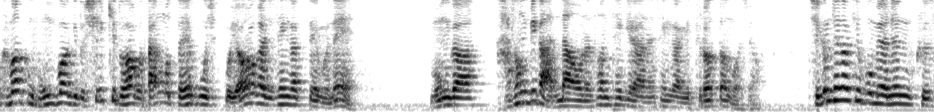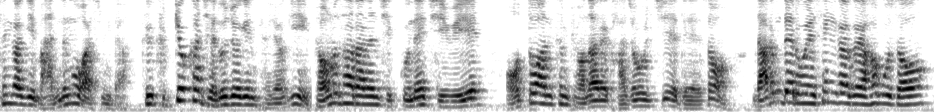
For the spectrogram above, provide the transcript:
그만큼 공부하기도 싫기도 하고 딴 것도 해보고 싶고 여러 가지 생각 때문에 뭔가 가성비가 안 나오는 선택이라는 생각이 들었던 거죠. 지금 생각해보면은 그 생각이 맞는 것 같습니다. 그 급격한 제도적인 변혁이 변호사라는 직군의 지위에 어떠한 큰 변화를 가져올지에 대해서 나름대로의 생각을 하고서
